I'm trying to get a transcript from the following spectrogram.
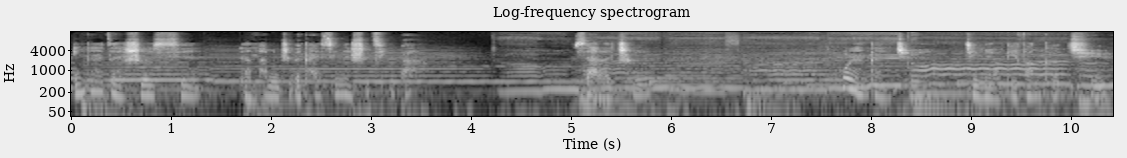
应该再说些让他们值得开心的事情吧。下了车，忽然感觉竟没有地方可去，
